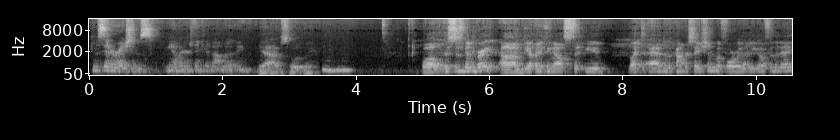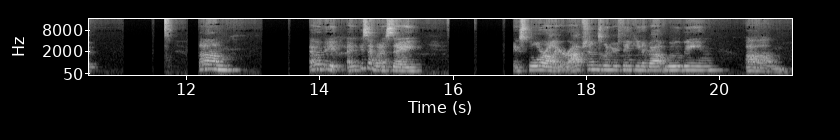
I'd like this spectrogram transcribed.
considerations, you know, when you're thinking about moving. Yeah, absolutely. Well, this has been great. Um, do you have anything else that you'd like to add to the conversation before we let you go for the day? Um, I would be, I guess I want to say, explore all your options when you're thinking about moving. Um,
